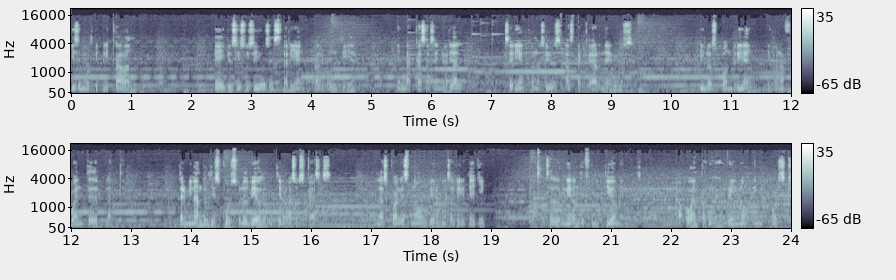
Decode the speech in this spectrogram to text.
y se multiplicaban, ellos y sus hijos estarían algún día en la casa señorial, serían conocidos hasta quedar negros y los pondrían en una fuente de plata. Terminando el discurso, los viejos se metieron a sus casas, en las cuales no volvieron a salir de allí. Se durmieron definitivamente. La joven pareja reinó en el bosque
